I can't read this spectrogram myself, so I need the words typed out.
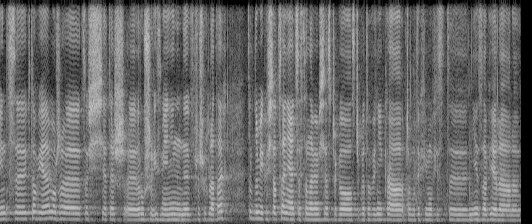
Więc y, kto wie, może coś się też y, ruszy i zmieni w przyszłych latach. Trudno mi jakoś oceniać, zastanawiam się z czego, z czego to wynika, czemu tych filmów jest y, nie za wiele, ale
